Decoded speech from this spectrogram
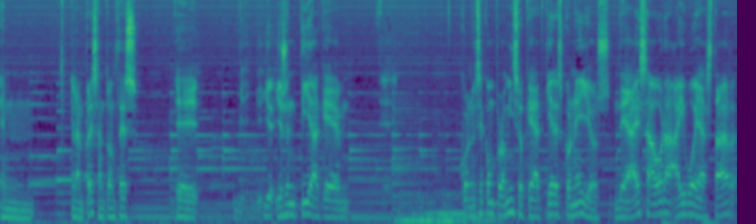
en, en la empresa. Entonces, eh, yo, sentía que eh, con ese compromiso que adquieres con ellos, de a esa hora ahí voy a estar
